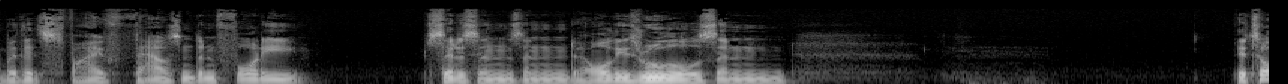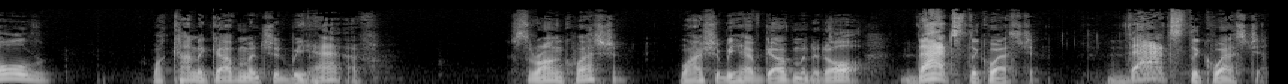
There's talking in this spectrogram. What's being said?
with its 5,040 citizens and all these rules and it's all what kind of government should we have? It's the wrong question. Why should we have government at all? That's the question. That's the question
